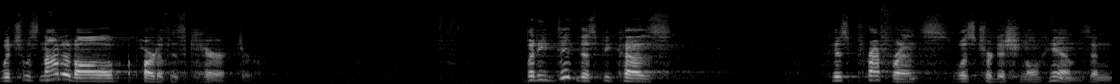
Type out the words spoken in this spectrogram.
which was not at all a part of his character. But he did this because his preference was traditional hymns, and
